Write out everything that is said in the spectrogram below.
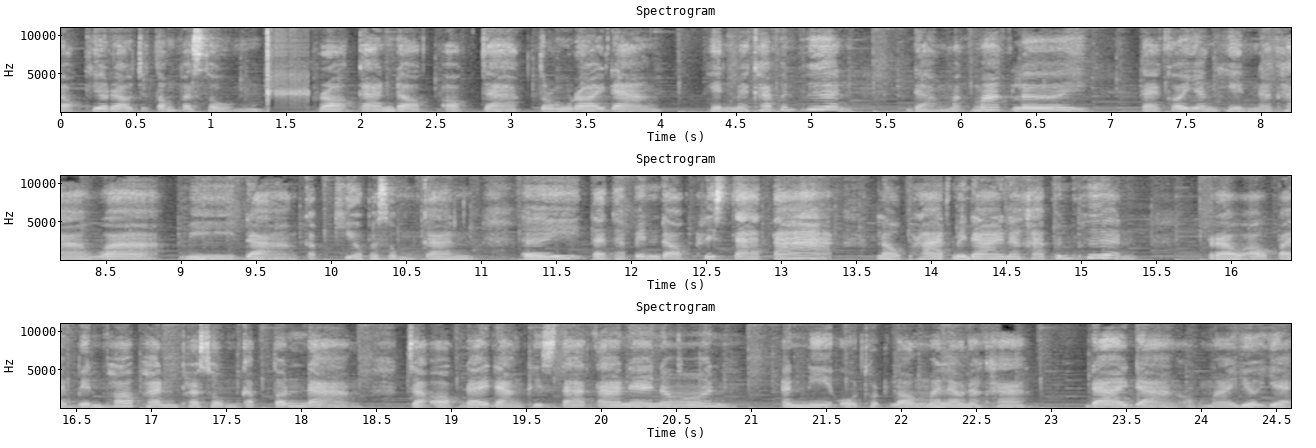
ดอกที่เราจะต้องผสม เพราะก้านดอกออกจากตรงรอยด่าง เห็นไหมคะเพื่อนๆ ด่างมากๆเลย แต่ก็ยังเห็นนะคะว่ามีด่างกับเขียวผสมกัน เอ้ย แต่ถ้าเป็นดอกคริสตาตาเราพลาดไม่ได้นะคะเพื่อนๆ เราเอาไปเป็นพ่อพันธุ์ผสมกับต้นด่าง จะออกได้ด่างคริสตาตาแน่นอน อันนี้โอทดลองมาแล้วนะคะ ได้ด่างออกมาเยอะแยะ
